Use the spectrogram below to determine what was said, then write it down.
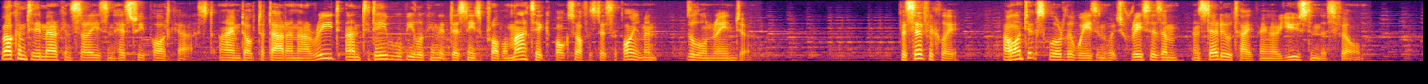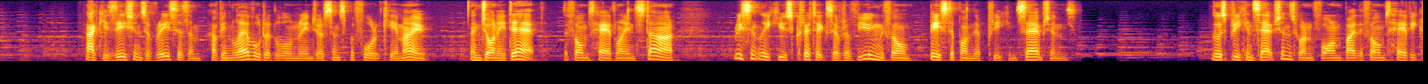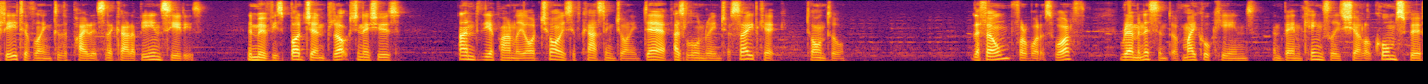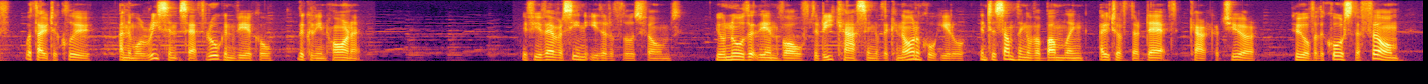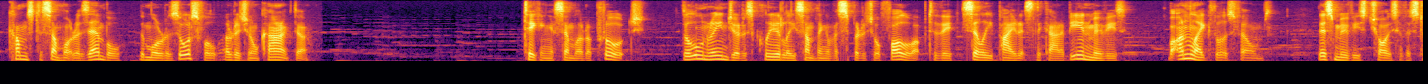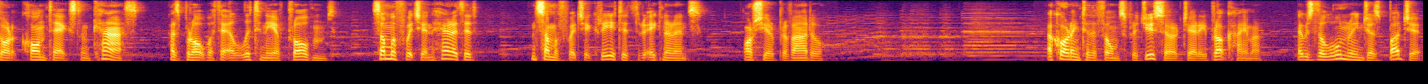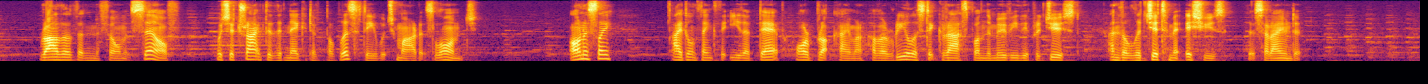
Welcome to the American Studies and History podcast. I'm Dr. Darren R. And today we'll be looking at Disney's problematic box office disappointment, The Lone Ranger. Specifically, I want to explore the ways in which racism and stereotyping are used in this film. Accusations of racism have been levelled at The Lone Ranger since before it came out, and Johnny Depp, the film's headline star, recently accused critics of reviewing the film based upon their preconceptions. Those preconceptions were informed by the film's heavy creative link to the Pirates of the Caribbean series, the movie's budget and production issues, and the apparently odd choice of casting Johnny Depp as Lone Ranger sidekick, Tonto. The film, for what it's worth, reminiscent of Michael Caine's and Ben Kingsley's Sherlock Holmes spoof Without a Clue, and the more recent Seth Rogen vehicle, The Green Hornet. If you've ever seen either of those films, you'll know that they involve the recasting of the canonical hero into something of a bumbling, out of their depth caricature who over the course of the film comes to somewhat resemble the more resourceful original character. Taking a similar approach, The Lone Ranger is clearly something of a spiritual follow up to the silly Pirates of the Caribbean movies, but unlike those films, this movie's choice of historic context and cast has brought with it a litany of problems, some of which it inherited, and some of which it created through ignorance or sheer bravado. According to the film's producer, Jerry Bruckheimer, it was the Lone Ranger's budget rather than the film itself, which attracted the negative publicity which marred its launch. Honestly, I don't think that either Depp or Bruckheimer have a realistic grasp on the movie they produced and the legitimate issues that surround it.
